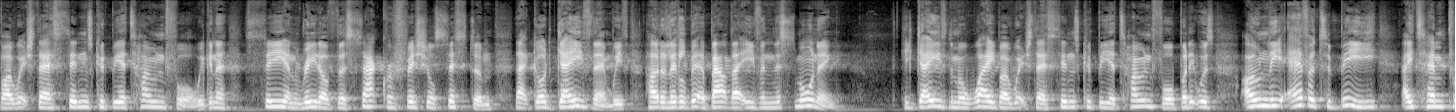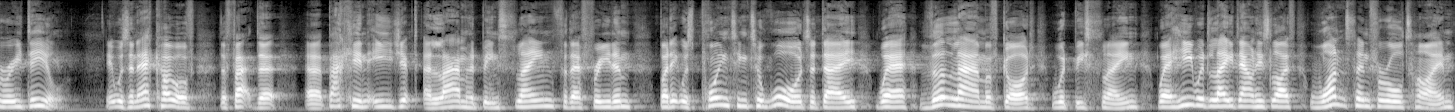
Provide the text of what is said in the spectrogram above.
by which their sins could be atoned for. We're going to see and read of the sacrificial system that God gave them. We've heard a little bit about that even this morning. He gave them a way by which their sins could be atoned for, but it was only ever to be a temporary deal. It was an echo of the fact that uh, back in Egypt, a lamb had been slain for their freedom, but it was pointing towards a day where the Lamb of God would be slain, where he would lay down his life once and for all time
